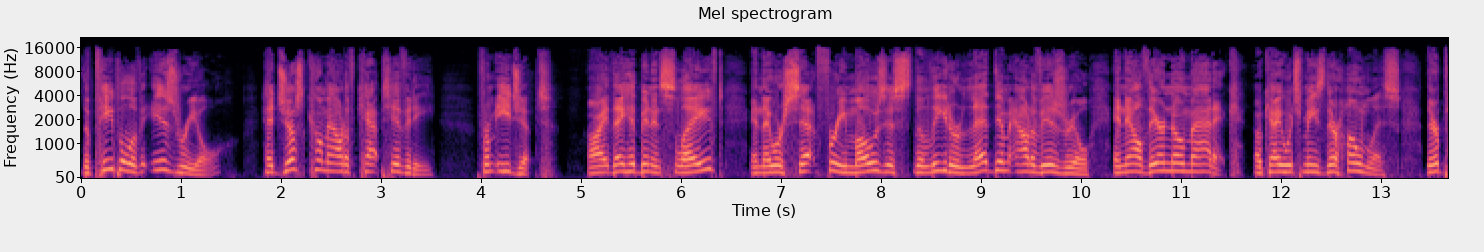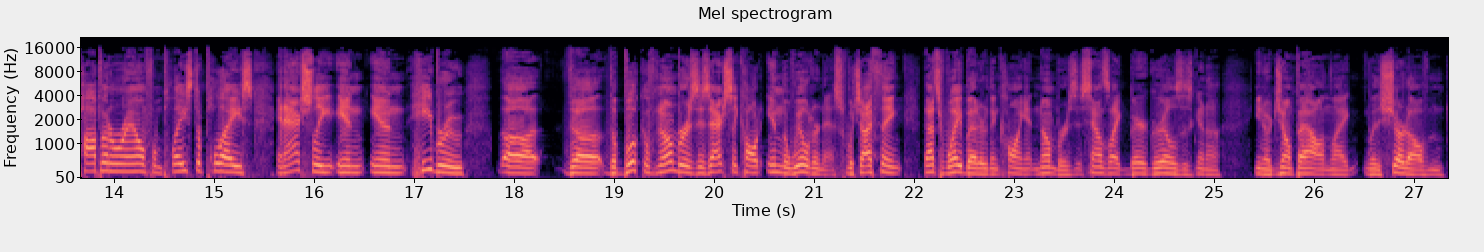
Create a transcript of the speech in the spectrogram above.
The people of Israel had just come out of captivity from Egypt. All right, they had been enslaved and they were set free. Moses, the leader, led them out of Israel and now they're nomadic, okay, which means they're homeless. They're popping around from place to place. And actually, in, in Hebrew, uh, the the book of numbers is actually called in the wilderness which i think that's way better than calling it numbers. It sounds like bear grylls is gonna you know jump out and like with his shirt off and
